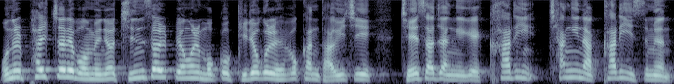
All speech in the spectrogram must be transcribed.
오늘 8절에 보면요. 진설병을 먹고 기력을 회복한 다윗이 제사장에게 칼이 창이나 칼이 있으면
